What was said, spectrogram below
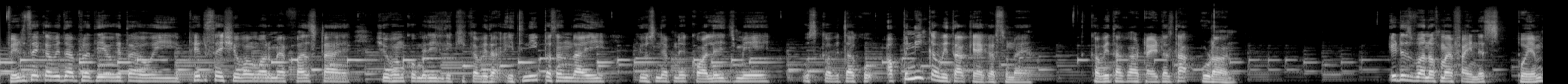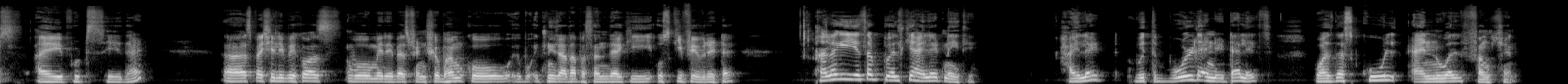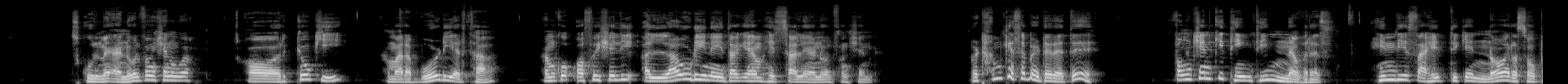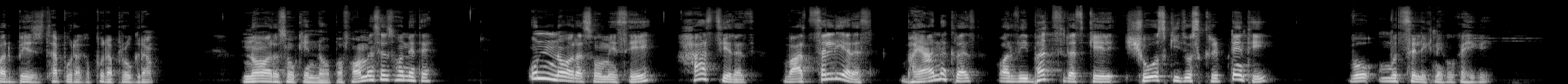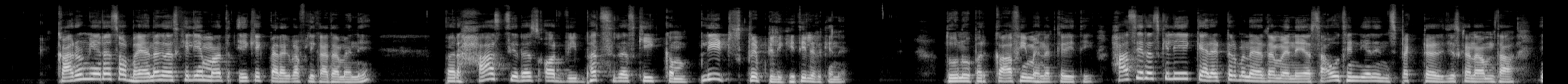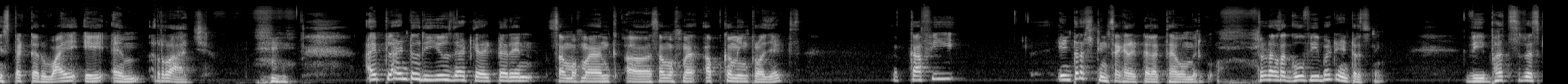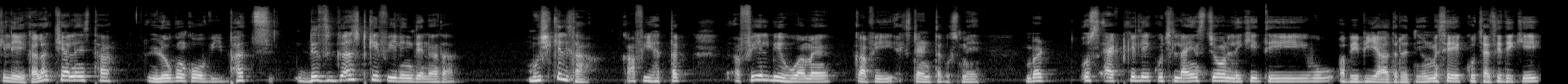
फिर से कविता प्रतियोगिता हुई, फिर से शुभम और मैं फ़र्स्ट आए। शुभम को मेरी लिखी कविता इतनी पसंद आई कि उसने अपने कॉलेज में उस कविता को अपनी कविता कहकर सुनाया। कविता का टाइटल था उड़ान। It is one of my finest poems, i would say that. Specially because वो मेरे बेस्ट फ्रेंड शुभम को वो इतनी ज़्यादा पसंद है कि उसकी फेवरेट है। हालाँकि ये सब ट्वेल्थ की हाईलाइट नहीं थी। Highlight with bold and italics was the school annual function school में एनुअल फ़ंक्शन हुआ। और क्योंकि हमारा बोर्ड ईयर था, हमको ऑफिशियली अलाउड ही नहीं था कि हम हिस्सा लें एनुअल फ़ंक्शन में। बट हम कैसे बैठे रहते? फ़ंक्शन की थीम थी नवरस। हिंदी साहित्य के नौ रसों पर बेस्ड था पूरा का पूरा प्रोग्राम नौ रसों के नौ परफॉर्मेंसेस होने थे। उन नौ रसों में से हास्य रस, वात्सल्य रस, भयानक रस और विभत्स रस के शोज़ की जो स्क्रिप्टें थी, वो मुझसे लिखने को कही गई। कारुण्य रस और भयानक रस के लिए मात्र एक एक पैराग्राफ लिखा था मैंने, पर हास्य रस और विभत्स रस की कंप्लीट स्क्रिप्ट लिखी थी लड़के ने। दोनों पर काफ़ी मेहनत करी थी। हास्य रस के लिए एक कैरेक्टर बनाया था मैंने साउथ इंडियन इंस्पेक्टर जिसका नाम था inspector Y A M Raj I plan to reuse that character in some of my some of my upcoming projects काफ़ी इंटरेस्टिंग सा कैरेक्टर लगता है वो मेरे को। थोड़ा सा गोफी बट इंटरेस्टिंग विभत्स रस के लिए एक अलग चैलेंज था। लोगों को विभत्स डिस्गस्ट की फीलिंग देना था। मुश्किल था। काफ़ी हद तक फेल भी हुआ मैं। काफ़ी एक्सटेंड तक उसमें। बट उस एक्ट के लिए कुछ लाइंस जो लिखी थी, वो अभी भी याद रहती हैं। उनमें से एक कुछ ऐसी थी कि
